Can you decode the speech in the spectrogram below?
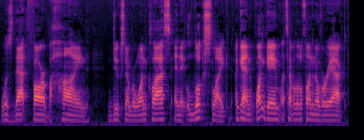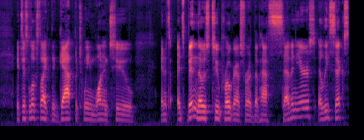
was that far behind Duke's number one class. And it looks like, again, one game, let's have a little fun and overreact. It just looks like the gap between one and two, and it's it's been those two programs for the past seven years, at least six.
